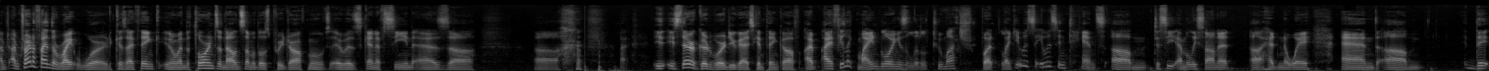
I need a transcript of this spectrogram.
I'm, I'm trying to find the right word because I think you know when the Thorns announced some of those pre-draft moves, it was kind of seen as. Uh, uh, is, is, there a good word you guys can think of? I I feel like mind blowing is a little too much, but like it was it was intense um, to see Emily Sonnett uh, heading away, and um, they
